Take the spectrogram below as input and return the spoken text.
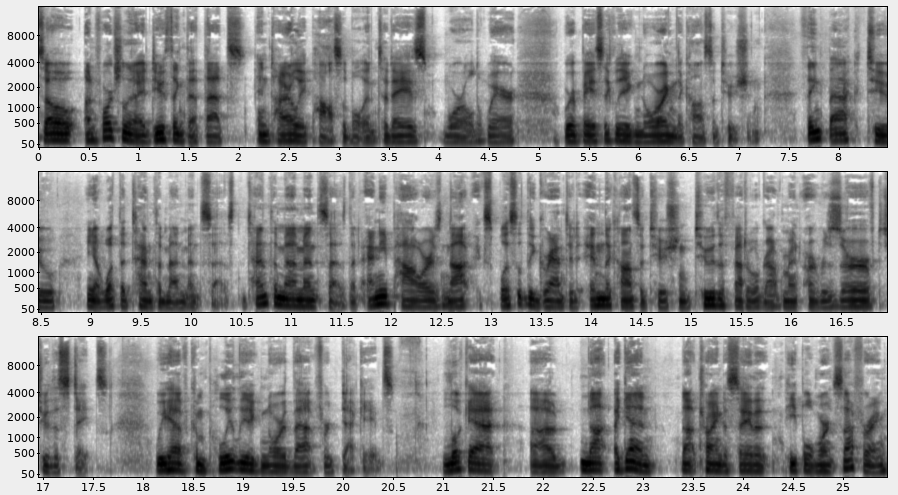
So, unfortunately, I do think that that's entirely possible in today's world where we're basically ignoring the Constitution. Think back to you know what the 10th amendment says. The 10th amendment says that any powers not explicitly granted in the constitution to the federal government are reserved to the states. We have completely ignored that for decades. Look at uh, not again not trying to say that people weren't suffering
